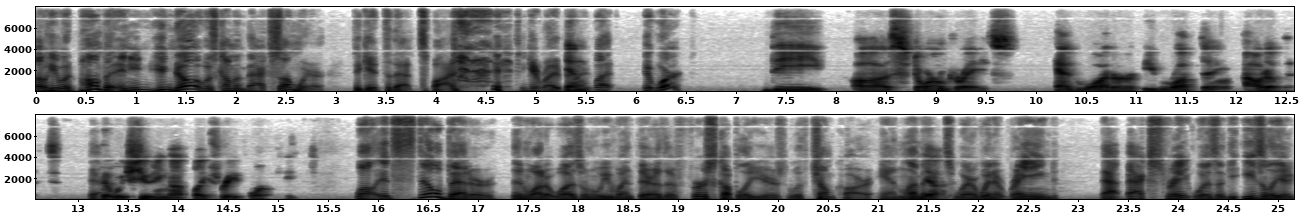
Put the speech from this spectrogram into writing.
So he would pump it, and you you know it was coming back somewhere to get to that spot to get right back, And- but it worked. The uh, storm grates had water erupting out of it Yeah. that was shooting up like three, four feet. Well, it's still better than what it was when we went there the first couple of years with Chump Car and LeMons, where when it rained, that back straight was a, easily a,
